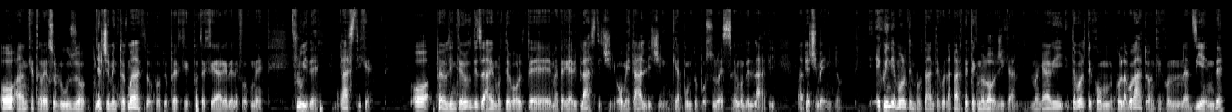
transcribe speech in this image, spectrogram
o anche attraverso l'uso del cemento armato proprio per poter creare delle forme fluide, plastiche o per l'interior design molte volte materiali plastici o metallici che appunto possono essere modellati a piacimento. E quindi è molto importante quella parte tecnologica, magari a volte ho collaborato anche con aziende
